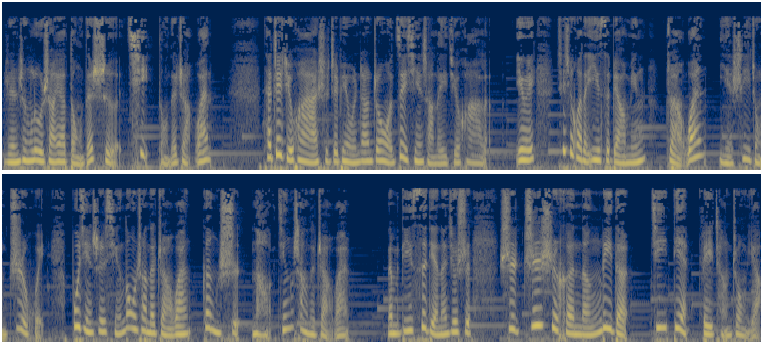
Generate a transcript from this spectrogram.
人生路上要懂得舍弃，懂得转弯。”他这句话是这篇文章中我最欣赏的一句话了。因为这句话的意思表明，转弯也是一种智慧，不仅是行动上的转弯，更是脑筋上的转弯。那么第四点呢，就是是知识和能力的积淀非常重要。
